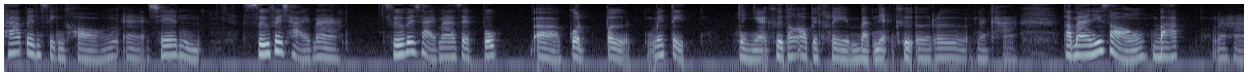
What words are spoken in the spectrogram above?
ถ้าเป็นสิ่งของอ่าเช่น ซื้อไฟฉายมา ซื้อไฟฉายมาเสร็จปุ๊บกดเปิดไม่ติดอย่างเงี้ยคือต้องเอาไปเคลมแบบเนี้ยคือ error นะคะต่อมาที่2 bug นะคะ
